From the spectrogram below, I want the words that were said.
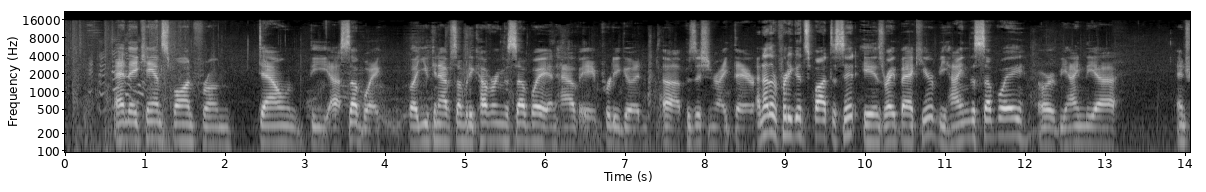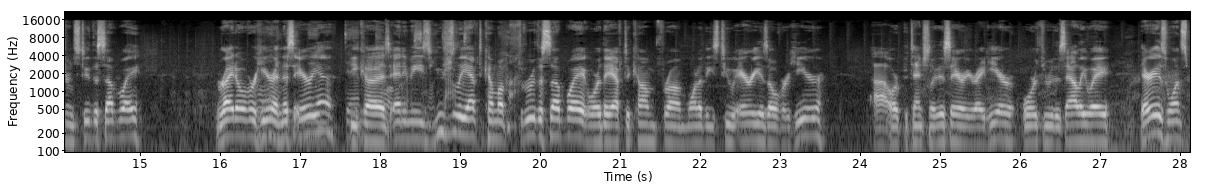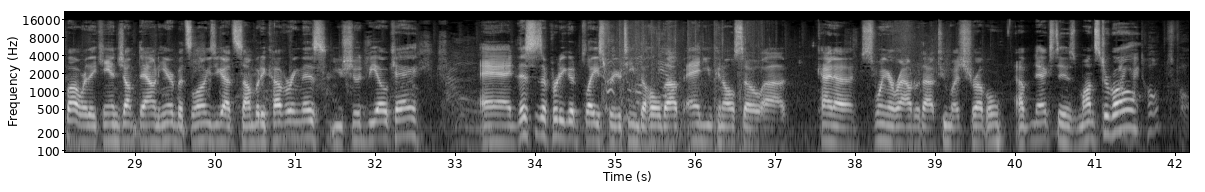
and they can spawn from down the uh, subway, but you can have somebody covering the subway and have a pretty good uh, position right there. Another pretty good spot to sit is right back here behind the subway or behind the uh, entrance to the subway. Right over here in this area because enemies usually have to come up through the subway or they have to come from one of these two areas over here uh, or potentially this area right here or through this alleyway. There is one spot where they can jump down here, but as long as you got somebody covering this, you should be okay. And this is a pretty good place for your team to hold up, and you can also uh, kind of swing around without too much trouble. Up next is Monster Ball.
